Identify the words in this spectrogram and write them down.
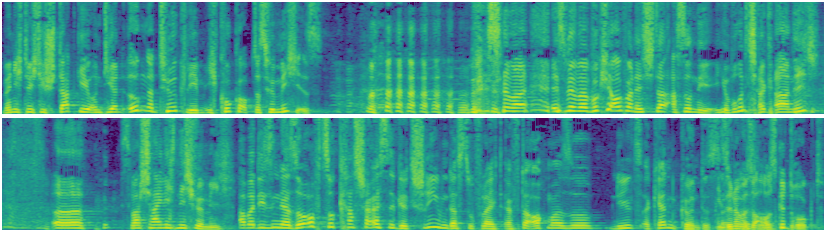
wenn ich durch die Stadt gehe und die an irgendeiner Tür kleben, ich gucke, ob das für mich ist. ist, mir mal, ist mir mal wirklich aufgefallen, ich ach so nee, hier wohnt ich ja gar nicht. Äh, ist wahrscheinlich nicht für mich. Aber die sind ja so oft so krass scheiße geschrieben, dass du vielleicht öfter auch mal so Nils erkennen könntest. Die sind aber so ausgedruckt.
